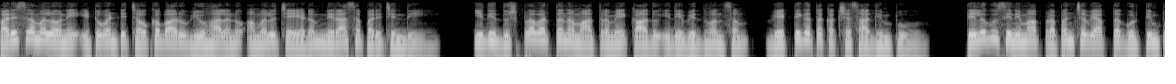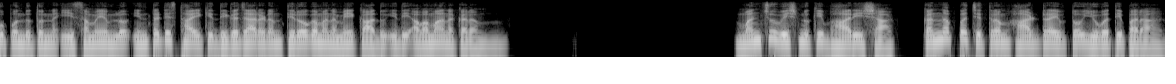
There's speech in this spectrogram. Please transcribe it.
పరిశ్రమలోనే ఇటువంటి చౌకబారు వ్యూహాలను అమలు చేయడం నిరాశపరిచింది. ఇది దుష్ప్రవర్తన మాత్రమే కాదు ఇది విధ్వంసం వ్యక్తిగత కక్ష సాధింపు. తెలుగు సినిమా ప్రపంచవ్యాప్త గుర్తింపు పొందుతున్న ఈ సమయంలో ఇంతటి స్థాయికి దిగజారడం తిరోగమనమే కాదు ఇది అవమానకరం. మంచు విష్ణుకి భారీ షాక్. కన్నప్ప చిత్రం హార్డ్ డ్రైవ్తో యువతి పరార్.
